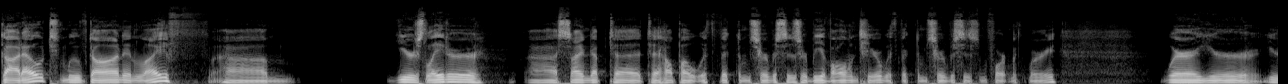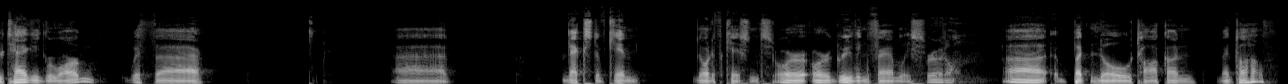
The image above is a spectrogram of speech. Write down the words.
got out, moved on in life. Um, years later, uh, signed up to to help out with victim services or be a volunteer with victim services in Fort McMurray, where you're you're tagging along with uh, uh, next of kin notifications or or grieving families, Brutal. uh, but no talk on mental health,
